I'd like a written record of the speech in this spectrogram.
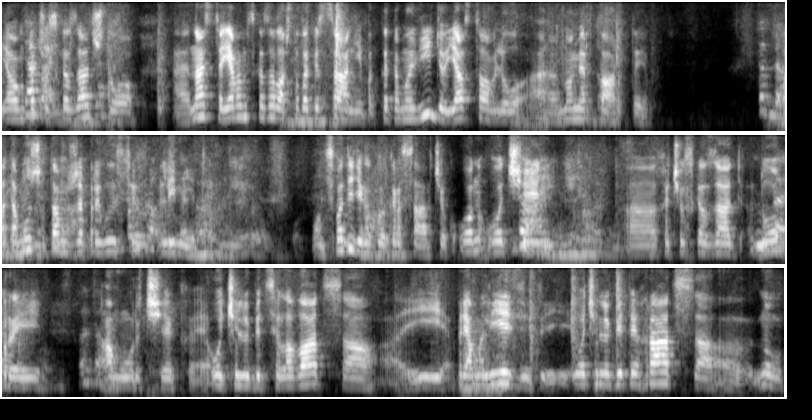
я вам Давай. хочу сказать, что э, Настя, я вам сказала, что в описании к этому видео я оставлю э, номер карты, Да? Да, потому что там уже превысил лимит. Вот, смотрите, какой красавчик. Он очень, э, хочу сказать, добрый. Амурчик э, очень любит целоваться и прямо лезет, и очень любит играться. Ну,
